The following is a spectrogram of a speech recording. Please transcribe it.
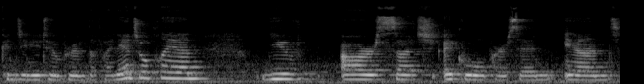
continue to improve the financial plan you are such a cool person and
